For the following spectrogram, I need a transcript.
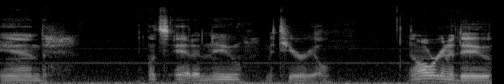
And let's add a new material. And all we're going to do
